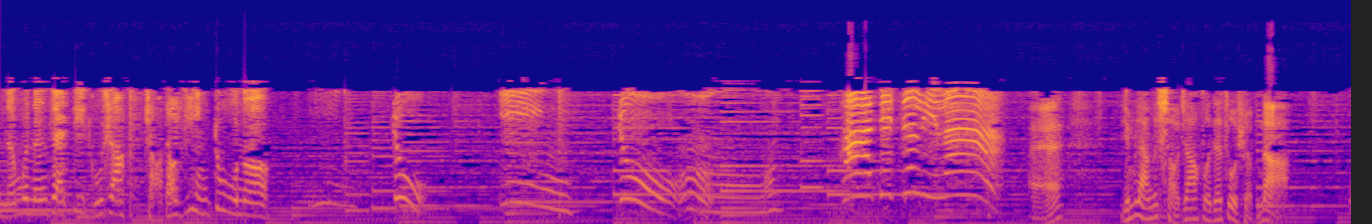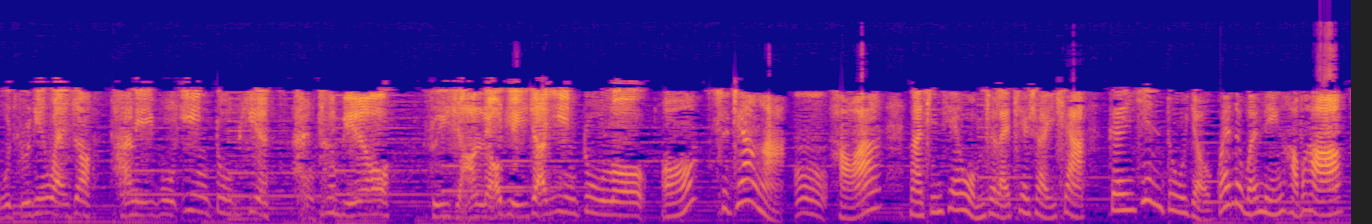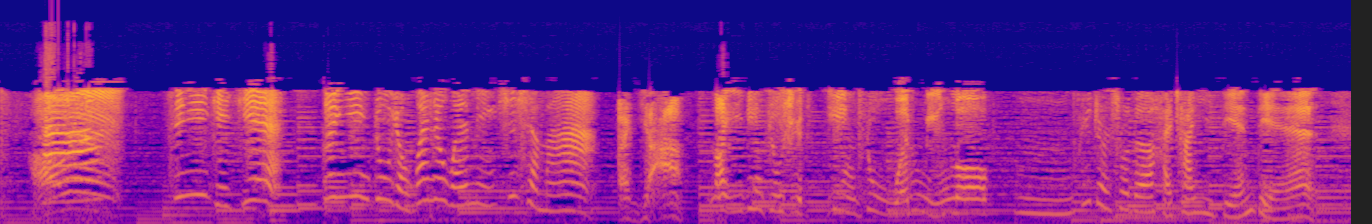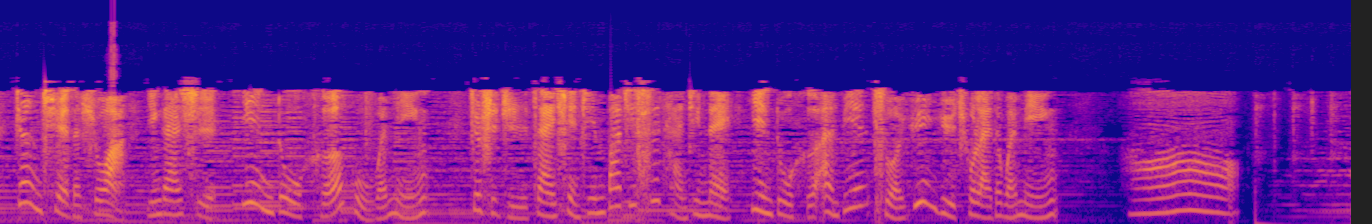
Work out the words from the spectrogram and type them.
能不能在地图上找到印度呢？印度，印度，嗯，啊，在这里啦！哎，你们两个小家伙在做什么呢？我昨天晚上看了一部印度片，很特别哦，所以想要了解一下印度喽。哦，是这样啊。嗯，好啊，那今天我们就来介绍一下跟印度有关的文明，好不好？嗨，思妮姐姐，有关的文明是什么啊？哎呀，那一定就是印度文明喽。嗯，Peter 说的还差一点点。正确的说啊，应该是印度河谷文明，就是指在现今巴基斯坦境内印度河岸边所孕育出来的文明。哦，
